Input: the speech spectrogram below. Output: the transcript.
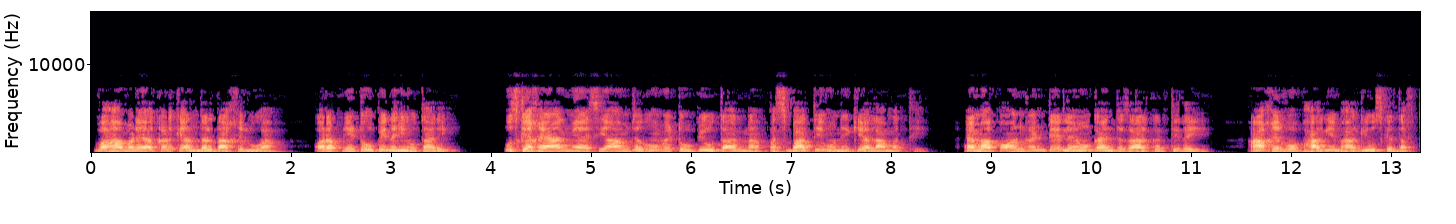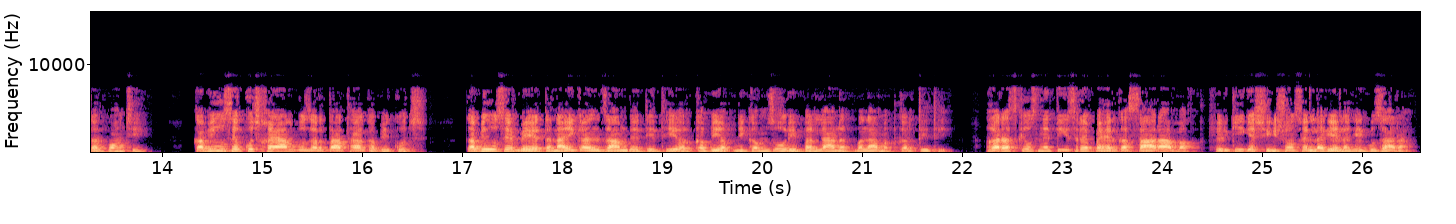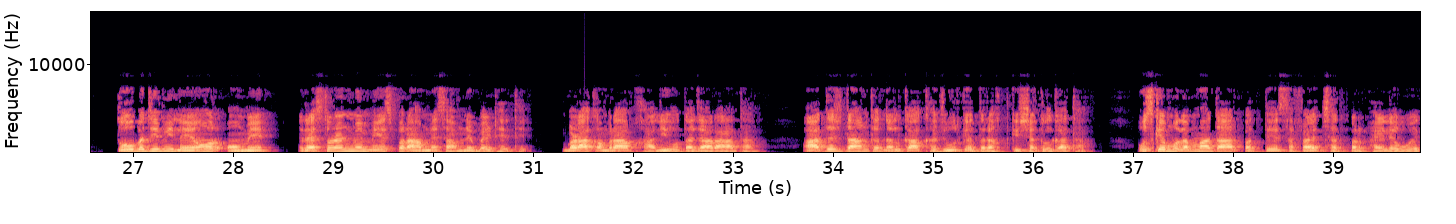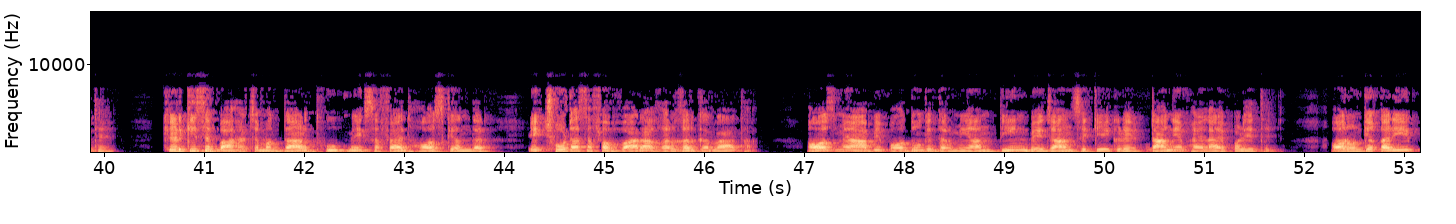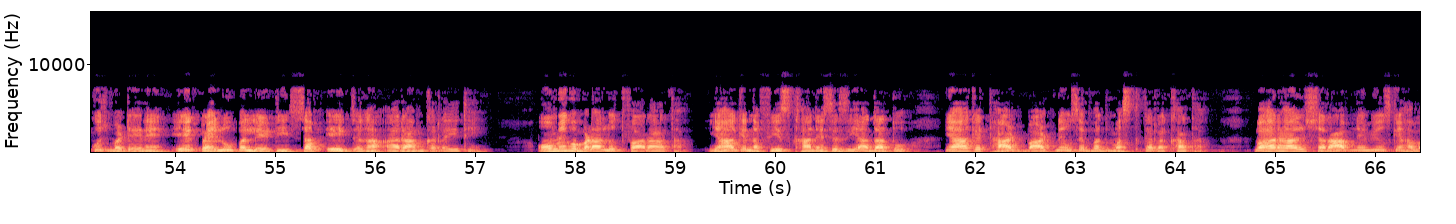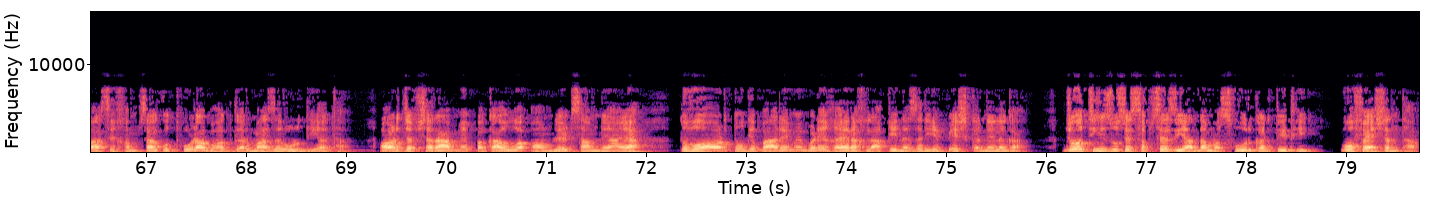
وہاں بڑے اکڑ کے اندر داخل ہوا اور اپنی ٹوپی نہیں اتاری۔ اس کے خیال میں ایسی عام جگہوں میں ٹوپی اتارنا قصباتی ہونے کی علامت تھی۔ ایما پون گھنٹے لیوں کا انتظار کرتی رہی۔ آخر وہ بھاگی بھاگی اس کے دفتر پہنچی۔ کبھی اسے کچھ خیال گزرتا تھا، کبھی کچھ۔ کبھی اسے بے اتنائی کا الزام دیتی تھی اور کبھی اپنی کمزوری پر لانت بلامت کرتی تھی۔ غرض کہ اس نے تیسرے پہر کا سارا وقت کھڑکی کے شیشوں سے لگے لگے گزارا۔ دو بجے بھی لیوں اور اومے ریسٹورینٹ میں میز پر آمنے سامنے بیٹھے تھے۔ بڑا کمرہ اب خالی ہوتا جا رہا تھا۔ آتش دان کا نلکا کھجور کے درخت کی شکل کا تھا۔ اس کے ملما دار پتے سفید چھت پر پھیلے ہوئے تھے۔ کھڑکی سے باہر چمکدار دھوپ میں ایک سفید حوض کے اندر ایک چھوٹا سا فوارہ غرغر کر رہا تھا۔ حوض میں آبی پودوں کے درمیان تین بے جان سے کیکڑے ٹانگے پھیلائے پڑے تھے اور ان کے قریب کچھ بٹیریں ایک پہلو پر لیٹی سب ایک جگہ آرام کر رہی تھی اومے کو بڑا لطف آ رہا تھا۔ یہاں کے نفیس کھانے سے زیادہ تو یہاں کے ٹھاٹ باٹ نے اسے بدمست کر رکھا تھا۔ بہرحال شراب نے بھی اس کے ہوا سے خمسا کو تھوڑا بہت گرما ضرور دیا تھا۔ اور جب شراب میں پکا ہوا آملیٹ سامنے آیا تو وہ عورتوں کے بارے میں بڑے غیر اخلاقی نظریے پیش کرنے لگا۔ جو چیز اسے سب سے زیادہ مسحور کرتی تھی وہ فیشن تھا۔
